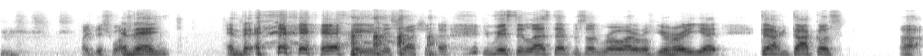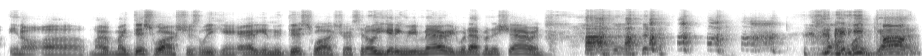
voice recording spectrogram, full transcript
My dishwasher. And then and then, hey, dishwasher. you missed it last episode, Ro. I don't know if you heard it yet. Doc, Doc goes, uh, you know, uh, my, my dishwasher's leaking. I got to get a new dishwasher. I said, Oh, you're getting remarried. What happened to Sharon? oh and he God. popped.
